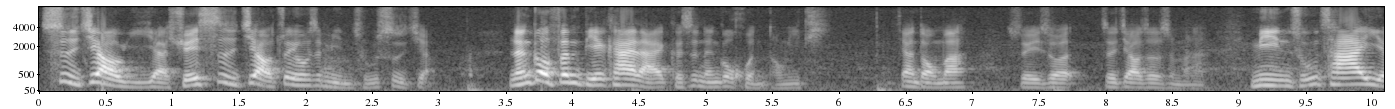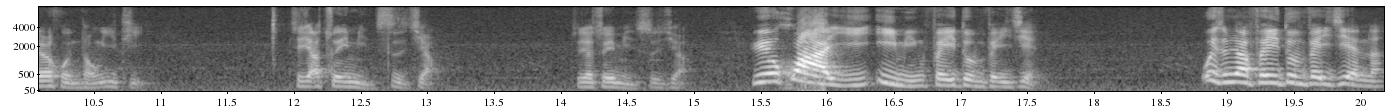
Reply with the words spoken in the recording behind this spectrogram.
是教仪啊，学四教最后是泯除四教，能够分别开来，可是能够混同一体，这样懂吗？所以说这叫做什么呢？泯除差异而混同一体。这叫追敏四教，这叫追敏四教。曰化仪一名非顿非见。为什么叫非顿非见呢？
